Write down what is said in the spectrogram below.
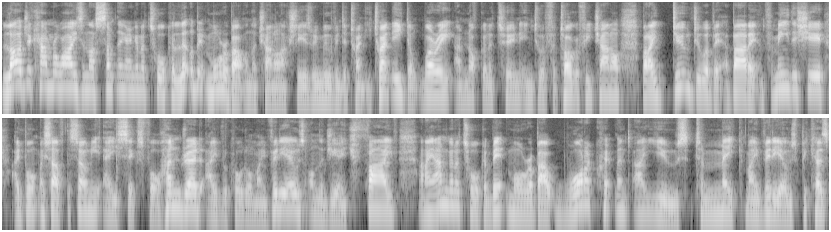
Larger camera wise, and that's something I'm going to talk a little bit more about on the channel actually as we move into 2020. Don't worry, I'm not going to turn into a photography channel, but I do do a bit about it. And for me this year, I bought myself the Sony a6400. I record all my videos on the GH 5 and I am going to talk a bit more about what equipment I use to make my videos because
